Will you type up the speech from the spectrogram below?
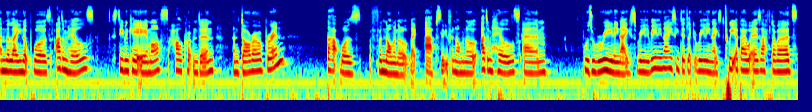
and the lineup was Adam Hills Stephen K. Amos, Hal Cruttenden, and Dara Ó Briain. That was phenomenal, like absolutely phenomenal. Adam Hills um, was really nice, really, really nice. He did like a really nice tweet about us afterwards.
